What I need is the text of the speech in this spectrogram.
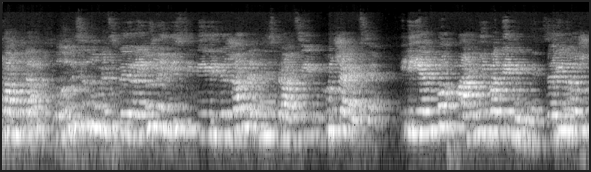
Грамота голови Солом'янської районної місті Києві державної адміністрації вручається Ілієнко Анні Вадимівні, завідувачу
